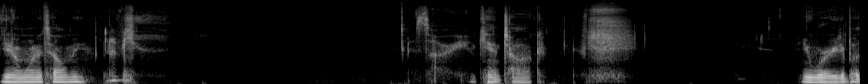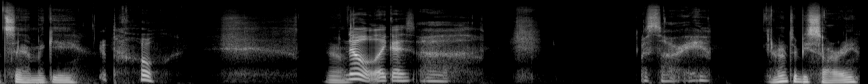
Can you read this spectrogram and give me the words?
You don't want to tell me? You can't talk. You're worried about Sam McGee? Oh. No. no, like I. Uh, sorry. You don't have to be sorry.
